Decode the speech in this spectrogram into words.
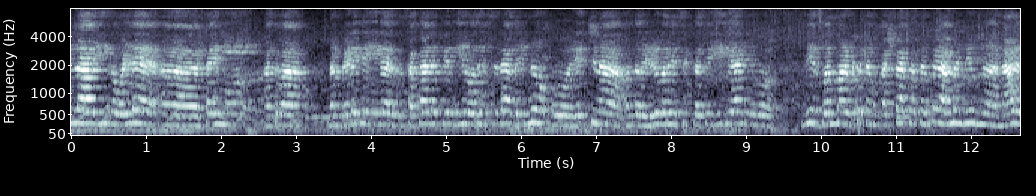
ಇಲ್ಲ, ಈಗ ಒಳ್ಳೆ ಟೈಮು ಅಥವಾ ನಮ್ಮ ಬೆಳೆಗೆ ಈಗ ಸಕಾಲಕ್ಕೆ ನೀರು ಒದಗಿಸಿದ್ರೆ ಅದು ಇನ್ನೂ ಹೆಚ್ಚಿನ ಒಂದು ಇಳುವರಿ ಸಿಗ್ತದೆ. ಈಗ ನೀವು ನೀರು ಬಂದ್ ಮಾಡಿಬಿಟ್ರೆ ನಮ್ಗೆ ಕಷ್ಟ ಆಗ್ತದೆ ಆಮೇಲೆ ನೀವು ನಾಳೆ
